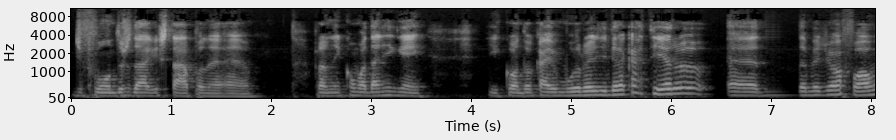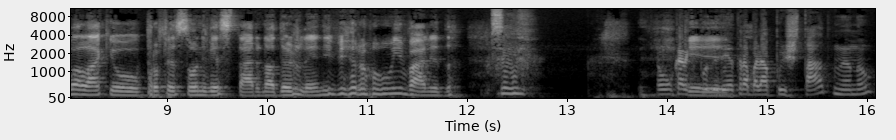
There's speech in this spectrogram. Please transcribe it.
de fundos da Gestapo, né? É, pra não incomodar ninguém. E quando cai o muro, ele vira carteiro. É, da mesma forma lá que o professor universitário na Lane virou um inválido. Sim. É um cara que, que poderia trabalhar pro Estado, né? Não?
